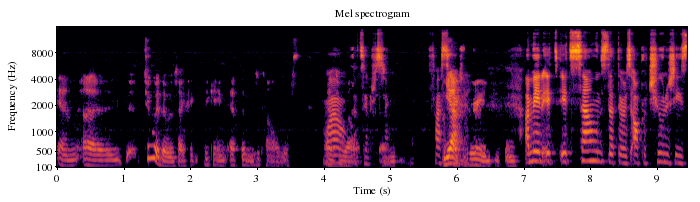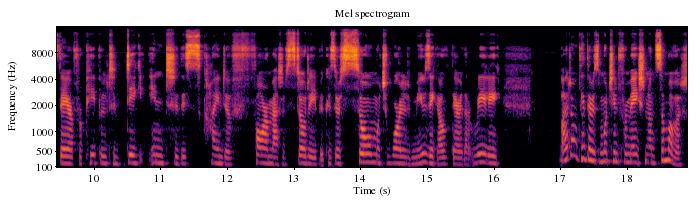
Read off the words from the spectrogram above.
and uh, two of those, I think, became ethnomusicologists. Wow, well. that's interesting. Fascinating. Yeah, very interesting. I mean, it it sounds that there's opportunities there for people to dig into this kind of format of study because there's so much world music out there that really, I don't think there's much information on some of it,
